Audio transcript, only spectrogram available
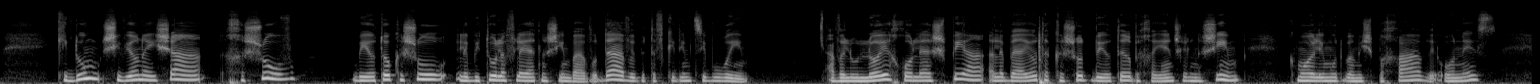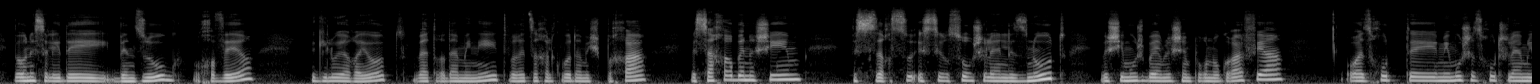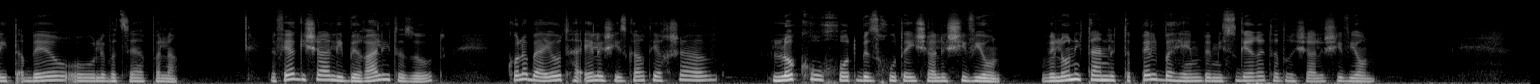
קידום שוויון האישה חשוב בהיותו קשור לביטול אפליית נשים בעבודה ובתפקידים ציבוריים. אבל הוא לא יכול להשפיע על הבעיות הקשות ביותר בחייהן של נשים, כמו אלימות במשפחה ואונס, ואונס על ידי בן זוג או חבר, וגילוי עריות, והטרדה מינית, ורצח על כבוד המשפחה, וסחר בנשים, וסרסור שלהן לזנות, ושימוש בהם לשם פורנוגרפיה, או הזכות, אה, מימוש הזכות שלהם להתעבר או לבצע הפלה. לפי הגישה הליברלית הזאת, כל הבעיות האלה שהזכרתי עכשיו לא כרוכות בזכות האישה לשוויון, ולא ניתן לטפל בהן במסגרת הדרישה לשוויון.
